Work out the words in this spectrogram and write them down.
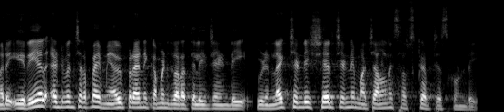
మరి ఈ రియల్ అడ్వెంచర్ పై మీ అభిప్రాయాన్ని కమెంట్ ద్వారా తెలియజేయండి. వీడిని లైక్ చేయండి షేర్ చేయండి మా ఛానల్ని సబ్స్క్రైబ్ చేసుకోండి.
